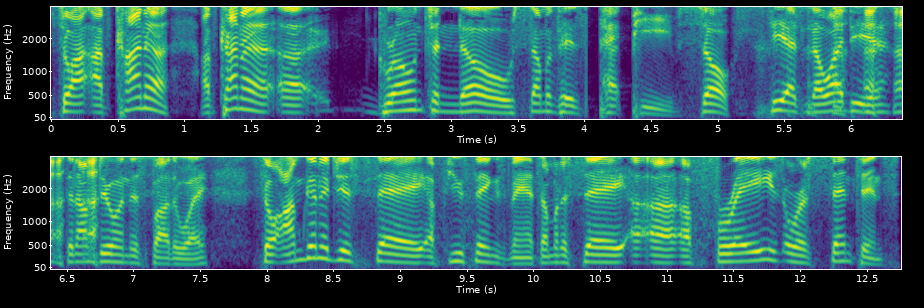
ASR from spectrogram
so I, I've kind of, I've kind of. Uh, grown to know some of his pet peeves. So he has no idea that I'm doing this, by the way. So I'm going to just say a few things, Vance. I'm going to say a, a, a phrase or a sentence,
